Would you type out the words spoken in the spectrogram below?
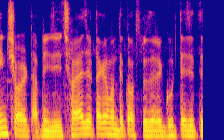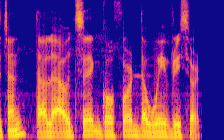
ইন শর্ট আপনি যদি ছয় হাজার টাকার মধ্যে কক্সবাজারে ঘুরতে যেতে চান, তাহলে আউট সে go for the wave resort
